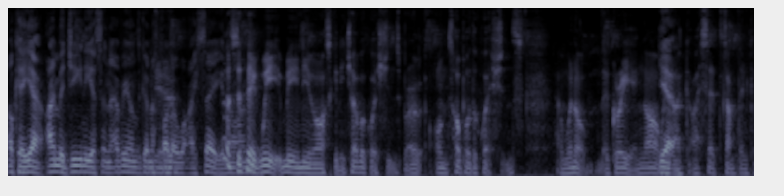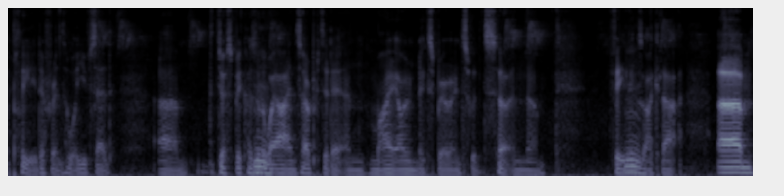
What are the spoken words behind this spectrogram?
Okay, yeah, I'm a genius and everyone's going to follow what I say. That's the thing. I mean? We, me and you are asking each other questions, bro, on top of the questions and we're not agreeing, are we? Yeah. Like I said something completely different to what you've said, um, just because of the way I interpreted it and my own experience with certain um, feelings like that. Um,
